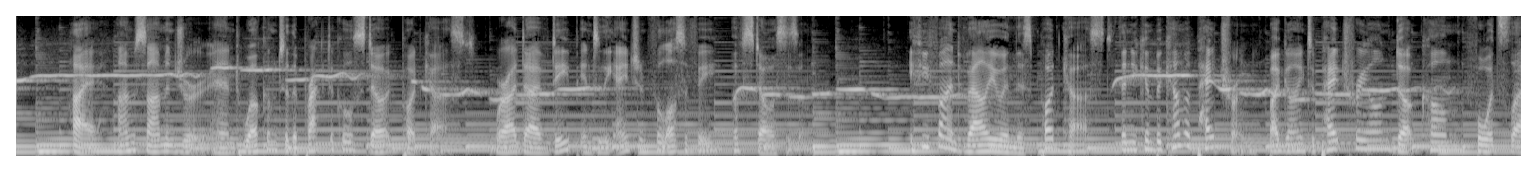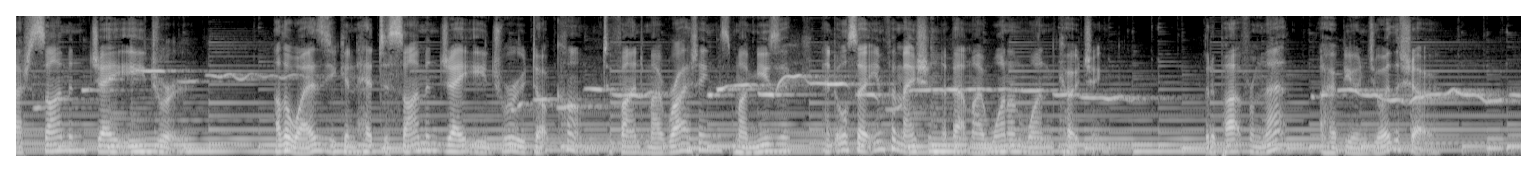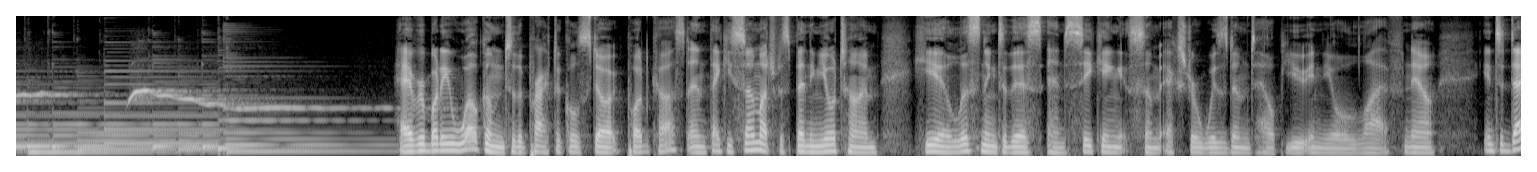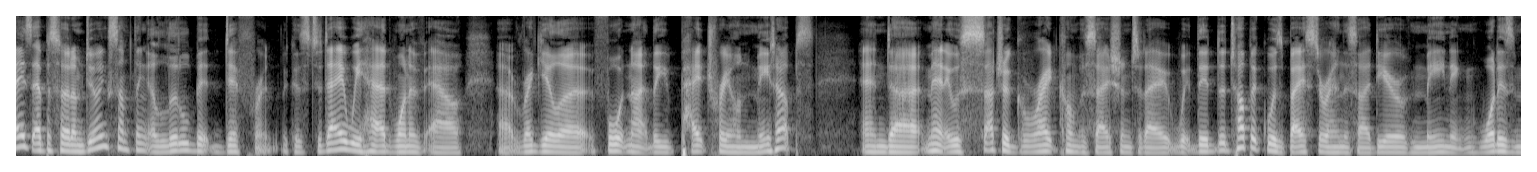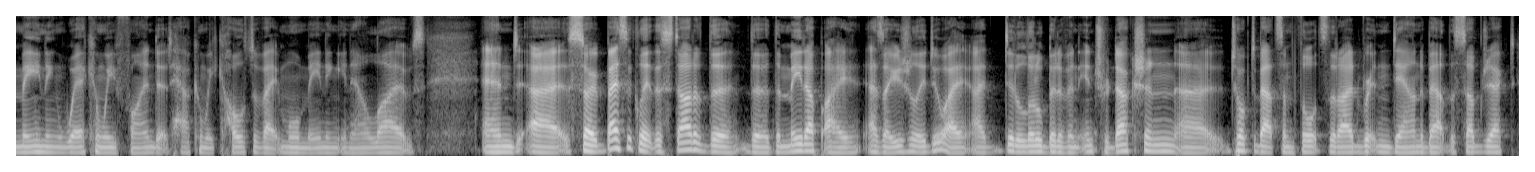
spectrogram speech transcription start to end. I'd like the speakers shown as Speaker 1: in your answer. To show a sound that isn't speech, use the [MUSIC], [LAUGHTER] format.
Speaker 1: Hi, I'm Simon Drew, and welcome to the Practical Stoic Podcast, where I dive deep into the ancient philosophy of Stoicism. If you find value in this podcast, then you can become a patron by going to patreon.com forward slash Simon J. E. Drew. Otherwise, you can head to simonjedrew.com to find my writings, my music, and also information about my one on one coaching. But apart from that, I hope you enjoy the show. Hey, everybody, welcome to the Practical Stoic podcast, and thank you so much for spending your time here listening to this and seeking some extra wisdom to help you in your life. Now, in today's episode, I'm doing something a little bit different because today we had one of our uh, regular fortnightly Patreon meetups. And uh, man, it was such a great conversation today. The, the topic was based around this idea of meaning. What is meaning? Where can we find it? How can we cultivate more meaning in our lives? And uh, so basically, at the start of the, the, the meetup, I, as I usually do, I, I did a little bit of an introduction, uh, talked about some thoughts that I'd written down about the subject,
